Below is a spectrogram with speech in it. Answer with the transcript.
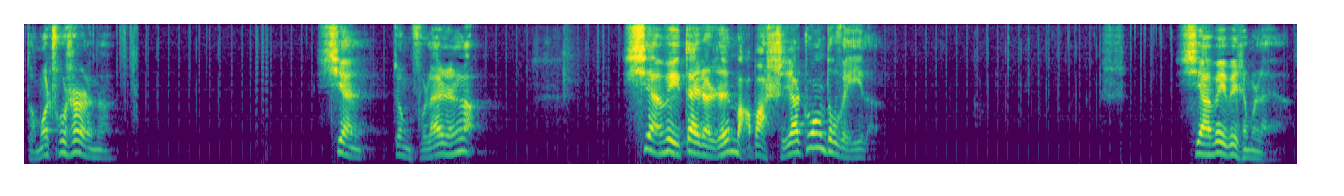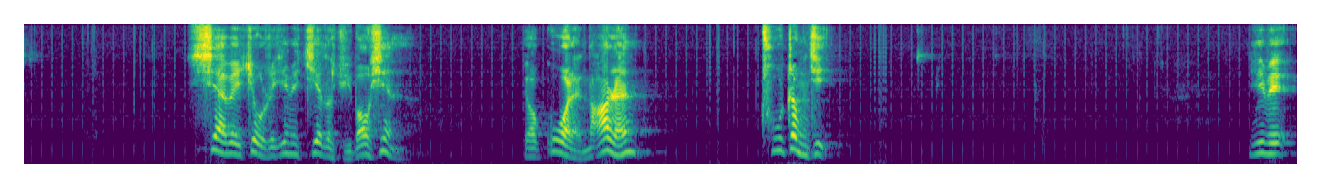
怎么出事了呢？县政府来人了，县尉带着人马把史家庄都围了。县尉为什么来啊？县尉就是因为接到举报信，要过来拿人出政绩，因为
